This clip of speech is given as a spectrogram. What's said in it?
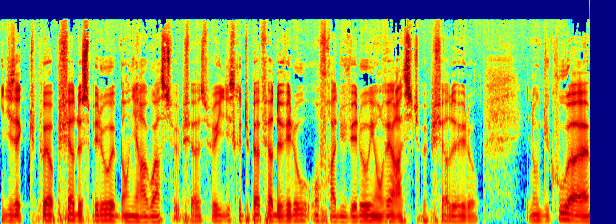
ils disaient que tu peux plus faire de vélo, et ben on ira voir si tu peux plus faire de vélo. Ils disent que tu peux faire de vélo, on fera du vélo et on verra si tu peux plus faire de vélo. Et donc du coup, euh,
